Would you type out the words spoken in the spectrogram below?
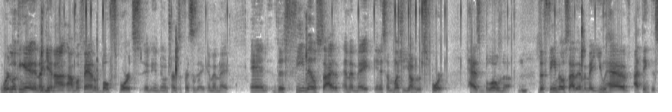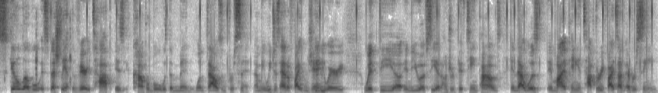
We're looking at, and again, I, I'm a fan of both sports in, in, in terms of, for instance, like MMA, and the female side of MMA, and it's a much younger sport, has blown up. The female side of MMA, you have, I think, the skill level, especially at the very top, is comparable with the men, one thousand percent. I mean, we just had a fight in January with the uh, in the UFC at 115 pounds, and that was, in my opinion, top three fights I've ever seen.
